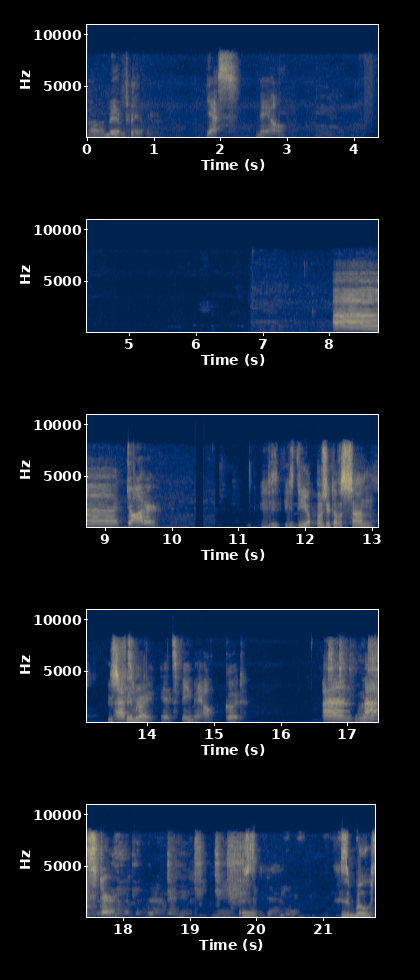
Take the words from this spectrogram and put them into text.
Uh, male. Yes, male. Uh, daughter. Is, is the opposite of son. Is That's female. right. It's female. Good. And master. Is, is a boat.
